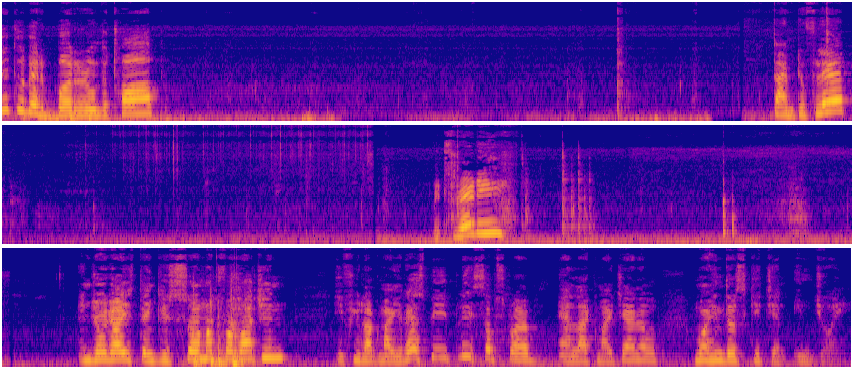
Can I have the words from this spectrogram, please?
Little bit of butter on the top. Time to flip. It's ready. Enjoy guys. Thank you so much for watching. If you like my recipe, please subscribe and like my channel, Mohinder's Kitchen. Enjoy.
